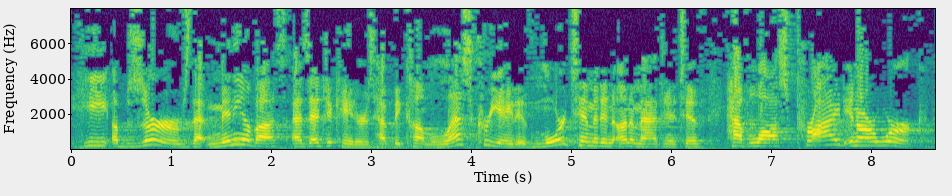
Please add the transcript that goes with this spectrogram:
he observes that many of us as educators have become less creative, more timid and unimaginative, have lost pride in our work,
